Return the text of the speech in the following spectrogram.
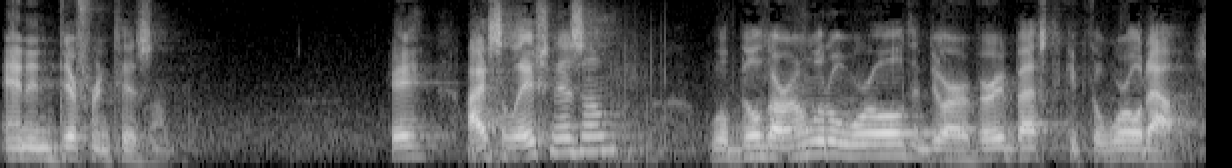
and indifferentism. Okay? Isolationism, we'll build our own little world and do our very best to keep the world out.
